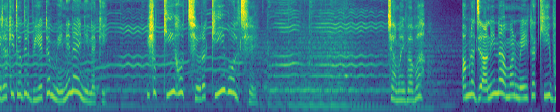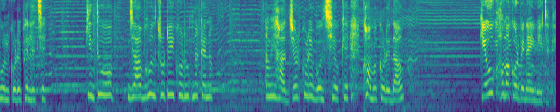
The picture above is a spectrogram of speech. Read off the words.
এরা কি তোদের বিয়েটা মেনে নেয়নি নাকি? এসব কি হচ্ছে? ওরা কি বলছে? জামাই বাবা, আমরা জানি না আমার মেয়েটা কি ভুল করে ফেলেছে, কিন্তু ও যা ভুল ত্রুটি করুক না কেন, আমি হাত জোর করে বলছি ওকে ক্ষমা করে দাও। কেউ ক্ষমা করবে না এই মেয়েটাকে।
